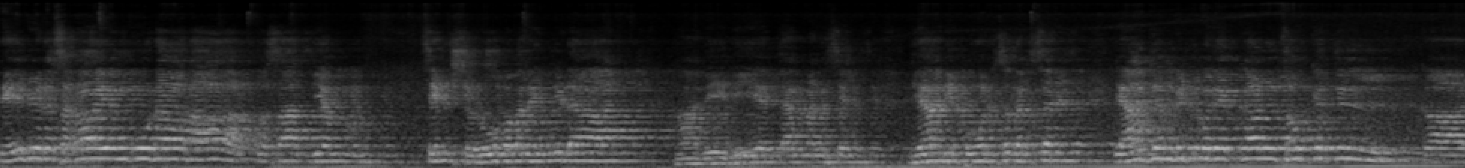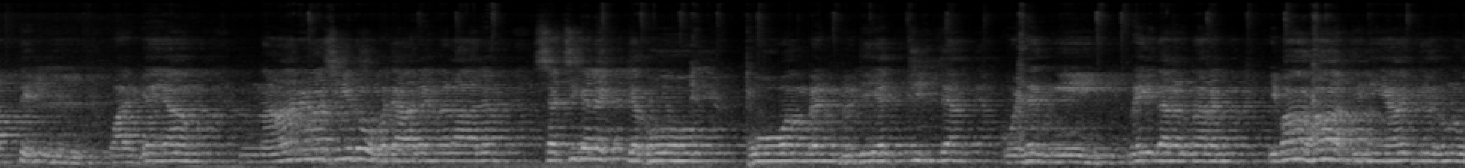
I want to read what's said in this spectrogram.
ദേവിയുടെ സഹായം കൂടാതെ സാധ്യം ശിൽ സ്വരൂപമറിഞ്ഞിടാൻ ആ ദേവിയെ താൻ മനസ്സിൽ ധ്യാനിപ്പോൾ സദർശനൻ. രാജ്യം വിട്ടുവരേക്കാൾ സൗഖ്യത്തിൽ കാട്ടിൽ വകയാം നാനാശീതോപചാരങ്ങളാലും ശശികലയ്ക്കോ പൂവമ്പൻ വിളിയറ്റില്ല കുഴങ്ങി മെയ്തളർന്നവൻ വിവാഹാതിനിയായി തീർന്നു.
